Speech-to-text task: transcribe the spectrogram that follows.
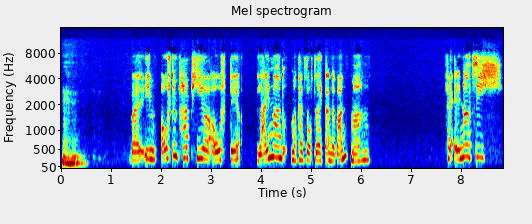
Mhm. Weil eben auf dem Papier, auf der Leinwand, man kann es auch direkt an der Wand machen, verändert sich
